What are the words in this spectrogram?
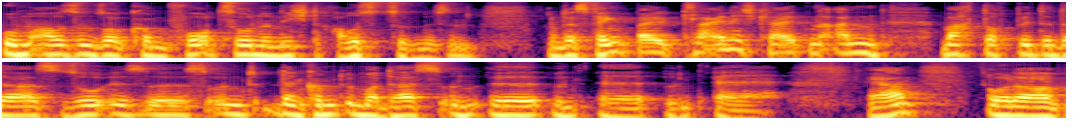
um aus unserer Komfortzone nicht raus zu müssen. Und das fängt bei Kleinigkeiten an. Mach doch bitte das, so ist es. Und dann kommt immer das und äh und äh und äh. Ja, oder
